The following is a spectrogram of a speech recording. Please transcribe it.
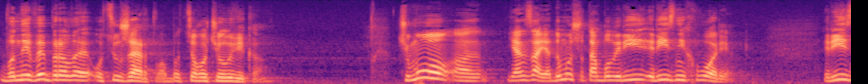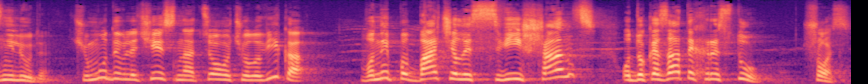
вони вибрали оцю жертву або цього чоловіка? Чому, я не знаю, я думаю, що там були різні хворі, різні люди. Чому, дивлячись на цього чоловіка, вони побачили свій шанс доказати Христу щось?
